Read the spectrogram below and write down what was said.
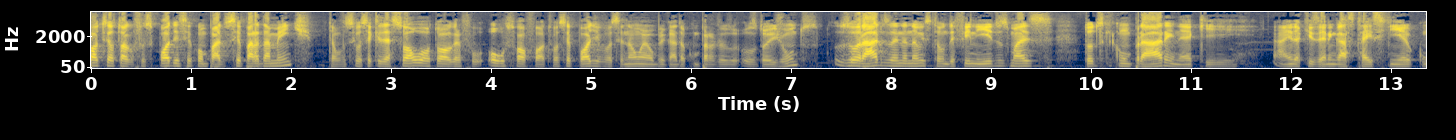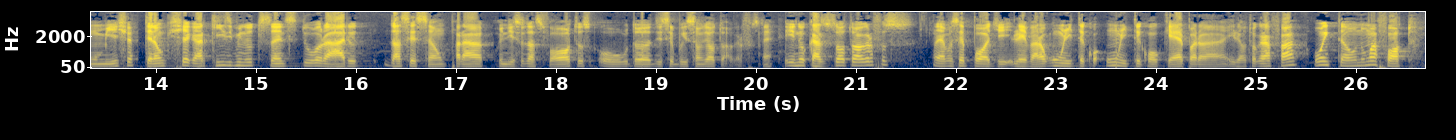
Fotos e autógrafos podem ser comprados separadamente. Então, se você quiser só o autógrafo ou só a foto, você pode, você não é obrigado a comprar os dois juntos. Os horários ainda não estão definidos, mas todos que comprarem, né, que ainda quiserem gastar esse dinheiro com o Misha, terão que chegar 15 minutos antes do horário da sessão para o início das fotos ou da distribuição de autógrafos, né? E no caso dos autógrafos, né, você pode levar algum item, um item qualquer para ir autografar, ou então numa foto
